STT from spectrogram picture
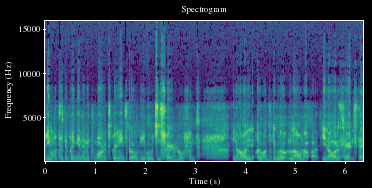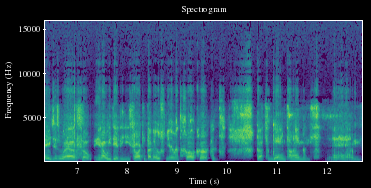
he wanted to bring in a more experienced goalkeeper, which is fair enough. And you know, I, I wanted to go out and loan, at, you know, at a certain stage as well. So you know, we did. He sorted that out for me. I went to Falkirk and got some game time, and um,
